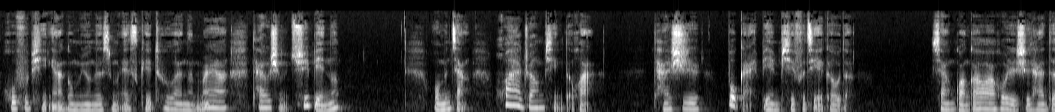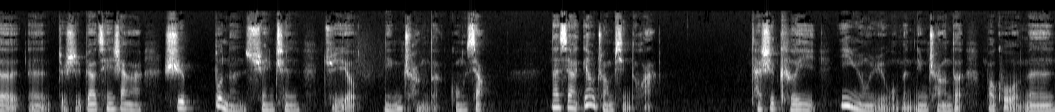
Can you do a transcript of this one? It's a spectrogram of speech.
护肤品啊，跟我们用的什么 SK two 啊、奶妹啊，它有什么区别呢？我们讲化妆品的话，它是不改变皮肤结构的，像广告啊，或者是它的嗯，就是标签上啊，是不能宣称具有临床的功效。那像药妆品的话，它是可以应用于我们临床的，包括我们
